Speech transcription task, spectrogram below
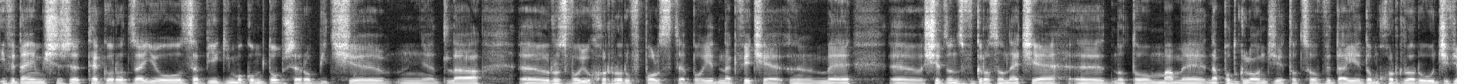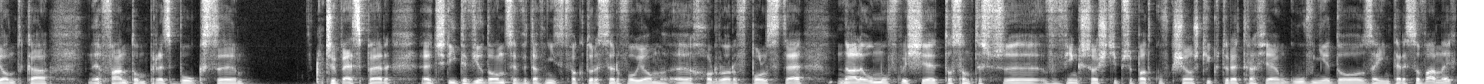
i wydaje mi się, że tego rodzaju zabiegi mogą dobrze robić e, dla e, rozwoju horroru w Polsce, bo jednak wiecie, e, my siedząc w Grozonecie, no to mamy na podglądzie to, co wydaje Dom Horroru, Dziewiątka, Phantom Press Books, czy Vesper, e, czyli te wiodące wydawnictwa, które serwują e, horror w Polsce. No ale umówmy się, to są też e, w większości przypadków książki, które trafiają głównie do zainteresowanych.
